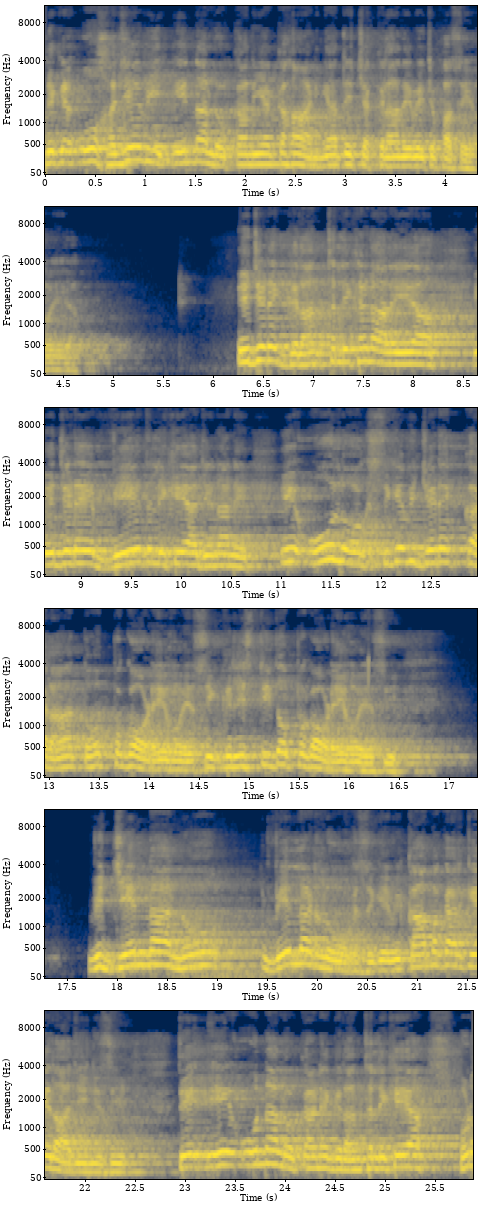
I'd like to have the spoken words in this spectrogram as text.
ਲੇਕਿਨ ਉਹ ਹਜੇ ਵੀ ਇਹਨਾਂ ਲੋਕਾਂ ਦੀਆਂ ਕਹਾਣੀਆਂ ਤੇ ਚੱਕਰਾਂ ਦੇ ਵਿੱਚ ਫਸੇ ਹੋਏ ਆ। ਇਹ ਜਿਹੜੇ ਗ੍ਰੰਥ ਲਿਖਣ ਵਾਲੇ ਆ, ਇਹ ਜਿਹੜੇ ਵੇਦ ਲਿਖੇ ਆ ਜਿਨ੍ਹਾਂ ਨੇ, ਇਹ ਉਹ ਲੋਕ ਸੀਗੇ ਵੀ ਜਿਹੜੇ ਘਰਾਂ ਤੋਂ ਭਗੌੜੇ ਹੋਏ ਸੀ ਗ੍ਰਸਤੀ ਤੋਂ ਭਗੌੜੇ ਹੋਏ ਸੀ। ਵੀ ਜਿਨ੍ਹਾਂ ਨੂੰ ਵੇਲੜ ਲੋਕ ਸੀਗੇ, ਵੀ ਕੰਮ ਕਰਕੇ ਰਾਜੀ ਨਹੀਂ ਸੀ। ਤੇ ਇਹ ਉਹਨਾਂ ਲੋਕਾਂ ਨੇ ਗ੍ਰੰਥ ਲਿਖੇ ਆ। ਹੁਣ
